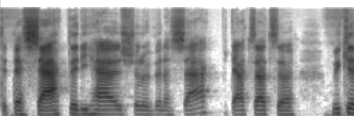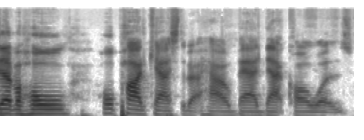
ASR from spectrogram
that the sack that he has should have been a sack but that's that's a we could have a whole whole podcast about how bad that call was.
